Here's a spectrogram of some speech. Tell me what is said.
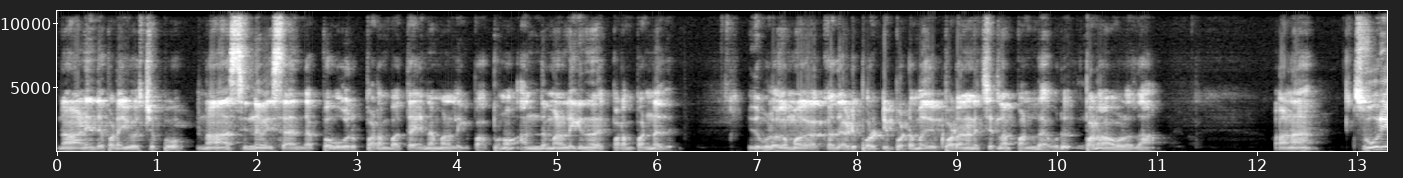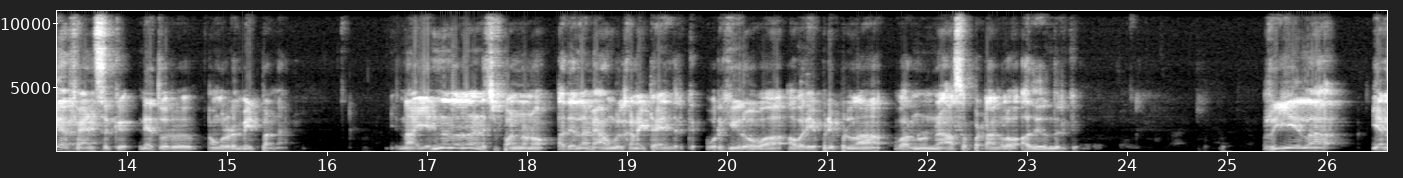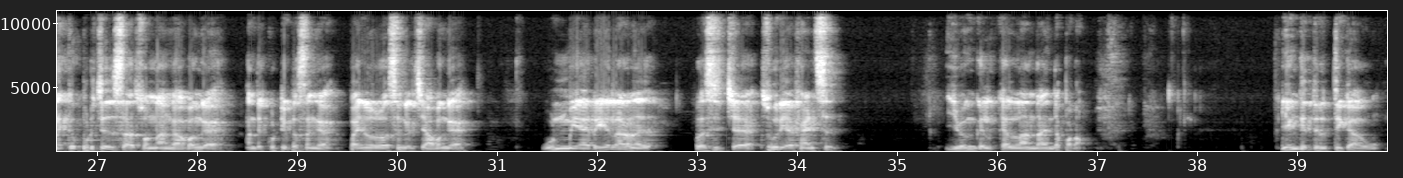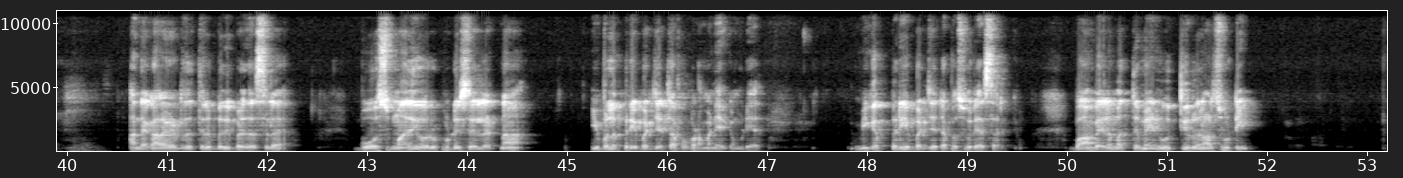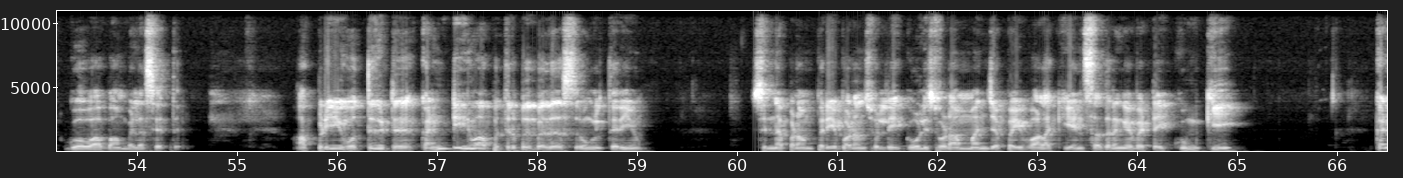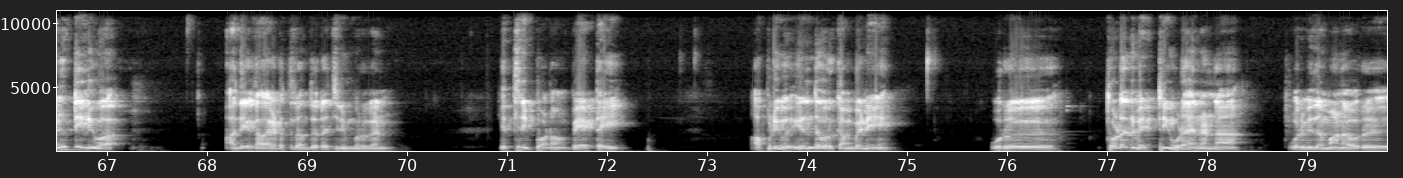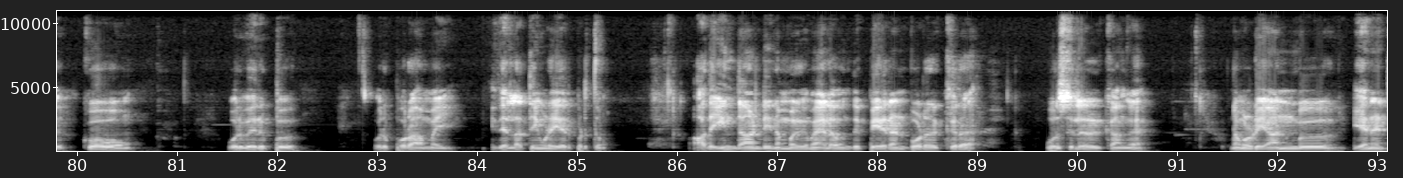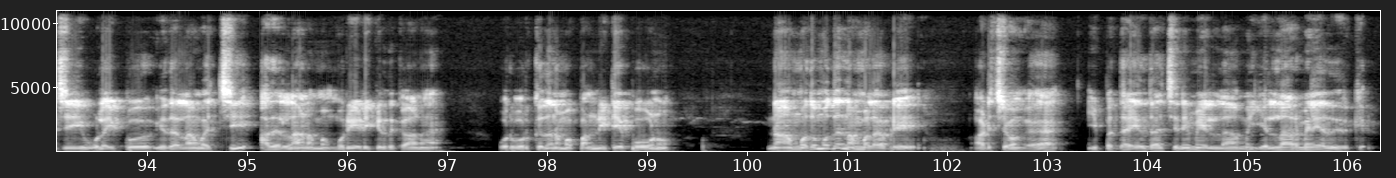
நானே இந்த படம் யோசிச்சப்போ நான் சின்ன வயசாக இருந்தப்போ ஒரு படம் பார்த்தா என்ன மனநிலைக்கு பார்ப்பனோ அந்த மனநிலைக்கு தான் படம் பண்ணது. இது உலகமாக கதை அப்படி புரட்டி போட்ட மாதிரி படம் நினச்சிட்டுலாம் பண்ணல. ஒரு படம் அவ்வளோதான் ஆனால் சூர்யா ஃபேன்ஸுக்கு நேற்று ஒரு அவங்களோட மீட் பண்ணேன். நான் என்னென்னலாம் நினச்சி பண்ணணும் அது எல்லாமே அவங்களுக்கு கனெக்ட் ஆகியிருந்திருக்கு ஒரு ஹீரோவா அவர் எப்படி எப்படிலாம் வரணும்னு ஆசைப்பட்டாங்களோ அது இருந்திருக்கு. ரியலாக எனக்கு பிடிச்சது சார் சொன்னாங்க அவங்க அந்த குட்டி பசங்க பதினோரு வருஷம் கழிச்சு அவங்க. உண்மையாக ரியலாக ரசித்த சூர்யா ஃபேன்ஸு இவங்களுக்கெல்லாம் தான் இந்த படம். எங்கள் திருப்திக்காகவும். அந்த காலகட்டத்தில் திருப்பதி பிரதர்ஸில் போஸ் மாதிரி ஒரு ப்ரொடியூசர் இல்லைன்னா இவ்வளோ பெரிய பட்ஜெட்டில் அப்போ படம் பண்ணியிருக்க முடியாது. மிகப்பெரிய பட்ஜெட் அப்போ சூர்யா சாருக்கு பாம்பேயில் மட்டுமே நூற்றி இருபது நாள் ஷூட்டிங் கோவா பாம்பேலாம் சேர்த்து. அப்படி ஒத்துக்கிட்டு கண்டினியூவாக அப்போ திருப்பதி பிரதர்ஸ் உங்களுக்கு தெரியும். சின்ன படம் பெரிய படம் சொல்லி கோலி சோடா மஞ்சப்பை வழக்கியன் சதுரங்க வேட்டை கும்கி. கண்டினியூவாக அதே காலகட்டத்தில் வந்து ரஜினி முருகன். எத்தனை படம்? வேட்டை அப்படி இருந்த ஒரு கம்பெனி ஒரு தொடர் வெற்றி கூட என்னென்னா ஒரு விதமான ஒரு கோபம் ஒரு வெறுப்பு ஒரு பொறாமை இது எல்லாத்தையும் கூட ஏற்படுத்தும். அதையும் தாண்டி நம்ம மேலே வந்து பேரன்போடு இருக்கிற ஒரு சிலர் இருக்காங்க. நம்மளுடைய அன்பு எனர்ஜி உழைப்பு இதெல்லாம் வச்சு அதெல்லாம் நம்ம முறியடிக்கிறதுக்கான ஒரு ஒர்க்கு தான் நம்ம பண்ணிகிட்டே போகணும். நான் முத முத நம்மளை அப்படி அடித்தவங்க இப்போ தயவுதாட்சியமே இல்லாமல் எல்லாருமேலே அது இருக்குது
